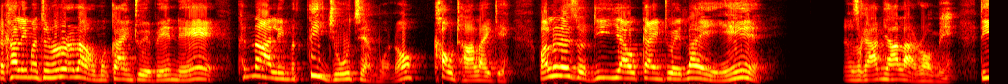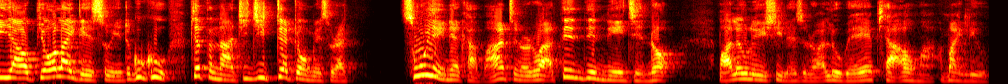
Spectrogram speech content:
တခါလေးမှကျွန်တော်တို့အဲ့ဒါကိုမကင်တွယ်ဘဲနဲ့ခဏလေးမတိကြိုးကြံပေါ့နော်ခောက်ထားလိုက်တယ်ဘာလို့လဲဆိုတော့ဒီအရာကိုကင်တွယ်လိုက်ရင်နော်စကားများလာတော့မယ်ဒီအရာကိုပြောလိုက်တယ်ဆိုရင်တခုခုပြဿနာကြီးကြီးတက်တော့မယ်ဆိုတာစိုးရိမ်တဲ့အခါမှာကျွန်တော်တို့ကအသင့်အသင့်နေခြင်းတော့မလုပ်လို့ရှိလဲဆိုတော့အဲ့လိုပဲဖြာအောင်မှာအမိုက်လေးကို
